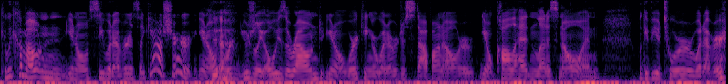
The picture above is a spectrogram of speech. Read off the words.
can we come out and, you know, see whatever? It's like, yeah, sure. You know, Yeah. we're usually always around, you know, working or whatever. Just stop on out or, you know, call ahead and let us know and we'll give you a tour or whatever.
